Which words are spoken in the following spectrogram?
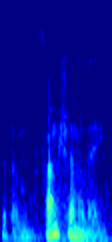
To them functionally.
